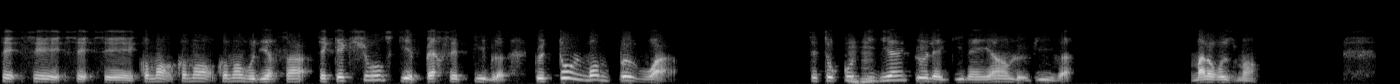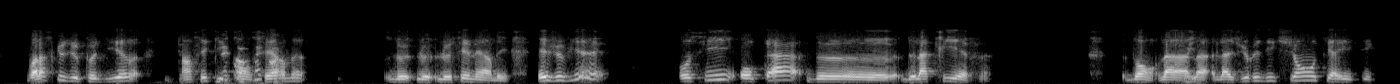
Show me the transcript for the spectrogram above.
c'est comment, comment, comment vous dire ça? C'est quelque chose qui est perceptible, que tout le monde peut voir. C'est au mhm. quotidien que les Guinéens le vivent, malheureusement. Voilà ce que je peux dire en ce qui concerne le, le, le, CNRD. Et je viens aussi au cas de, de la CRIEF. Bon, la, oui. la, la, juridiction qui a été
